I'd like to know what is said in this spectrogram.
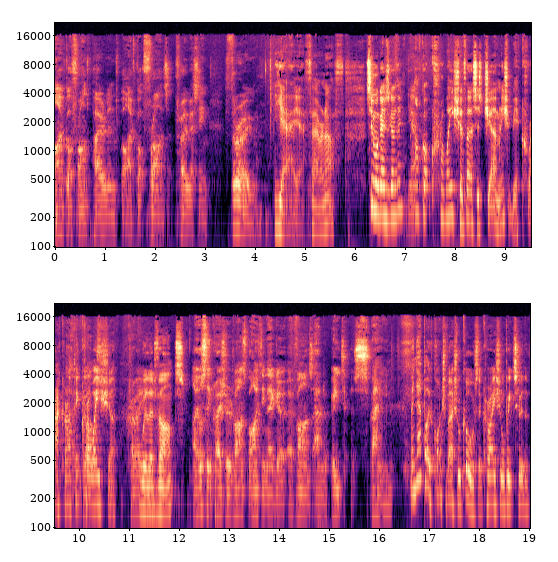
I've got France, Poland, but I've got France progressing through. Yeah, yeah, fair enough. Two more games to go then. Yeah. I've got Croatia versus Germany. Should be a cracker. and I I've think Croatia Croatia. will advance. I also think Croatia advance, but I think they go advance and beat Spain. I mean, they're both controversial calls that Croatia will beat two of the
